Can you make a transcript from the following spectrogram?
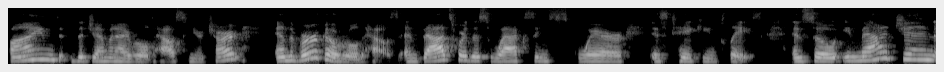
find the Gemini ruled house in your chart and the Virgo ruled house. And that's where this waxing square is taking place. And so imagine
